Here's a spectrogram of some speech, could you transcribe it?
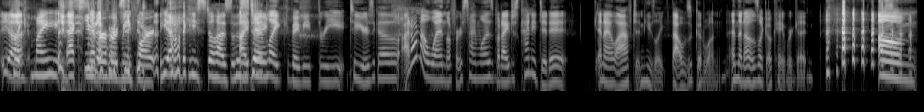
yeah, like my ex never never heard me fart. Yeah, I don't think he still has to this I day. did like maybe three, two years ago. I don't know when the first time was, but I just kind of did it, and I laughed, and he's like, "That was a good one," and then I was like, "Okay, we're good." um.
